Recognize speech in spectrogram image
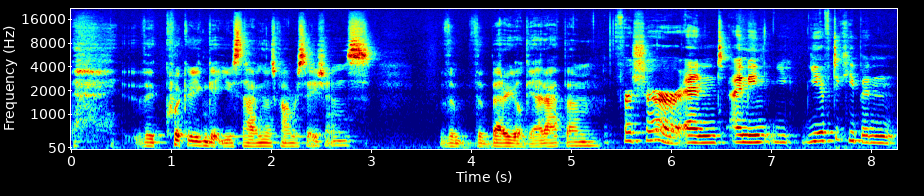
the quicker you can get used to having those conversations the the better you'll get at them For sure. And I mean, you, you have to keep in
